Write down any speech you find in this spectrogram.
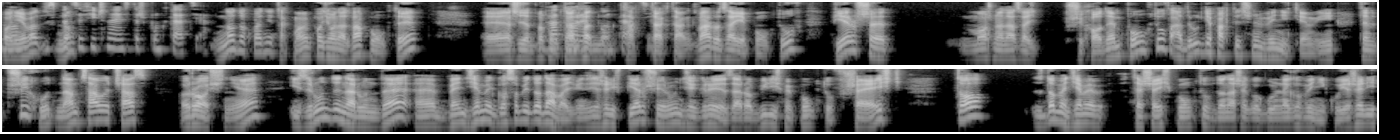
Ponieważ- Bo specyficzna jest też punktacja. No dokładnie tak. Mamy podział na dwa punkty. E, znaczy na dwa, Dwa punkty. Na dwa, no, tak, tak, tak. Dwa rodzaje punktów. Pierwsze można nazwać przychodem punktów, a drugie faktycznym wynikiem. I ten przychód nam cały czas rośnie i z rundy na rundę e, będziemy go sobie dodawać. Więc jeżeli w pierwszej rundzie gry zarobiliśmy punktów 6, to zdobędziemy te 6 punktów do naszego ogólnego wyniku. Jeżeli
